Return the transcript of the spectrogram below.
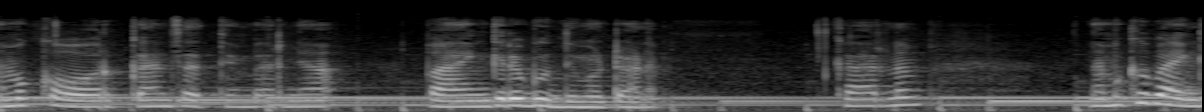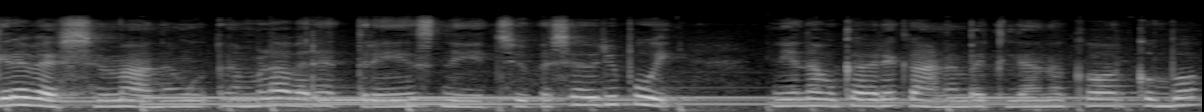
നമുക്ക് ഓർക്കാൻ സത്യം പറഞ്ഞാൽ ഭയങ്കര ബുദ്ധിമുട്ടാണ്. കാരണം നമുക്ക് ഭയങ്കര വിഷമമാണ്. നമ്മൾ അവരെ അത്രയും സ്നേഹിച്ചു. പക്ഷെ അവർ പോയി. ഇനി നമുക്ക് അവരെ കാണാൻ പറ്റില്ല എന്നൊക്കെ ഓർക്കുമ്പോൾ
